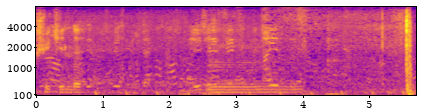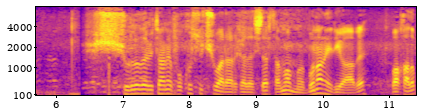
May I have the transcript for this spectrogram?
şu şekilde. Hmm. Şurada da bir tane Focus 3 var arkadaşlar tamam mı? Buna ne diyor abi? Bakalım.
